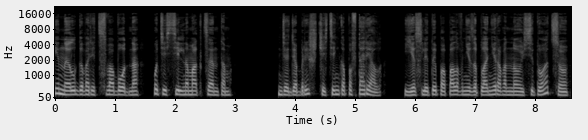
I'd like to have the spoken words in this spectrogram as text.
и Нел говорит свободно, хоть и с сильным акцентом. Дядя Бриш частенько повторял — если ты попал в незапланированную ситуацию,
